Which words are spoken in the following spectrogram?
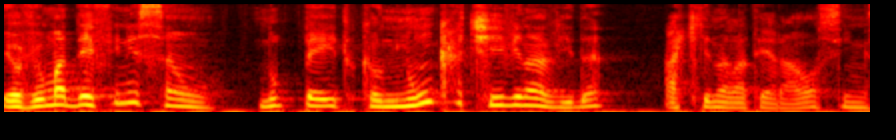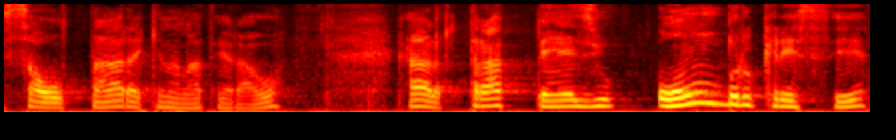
eu vi uma definição no peito que eu nunca tive na vida. aqui na lateral, assim, saltar aqui na lateral. Cara, trapézio, ombro crescer,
